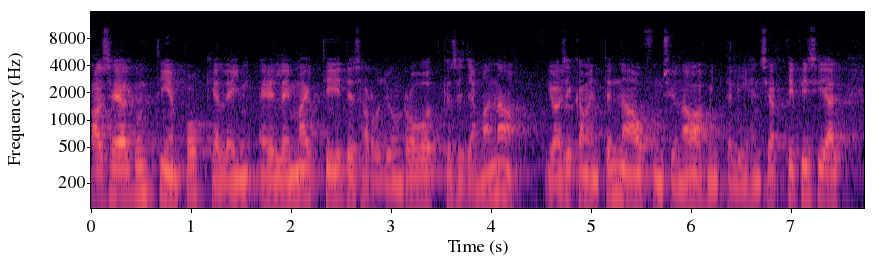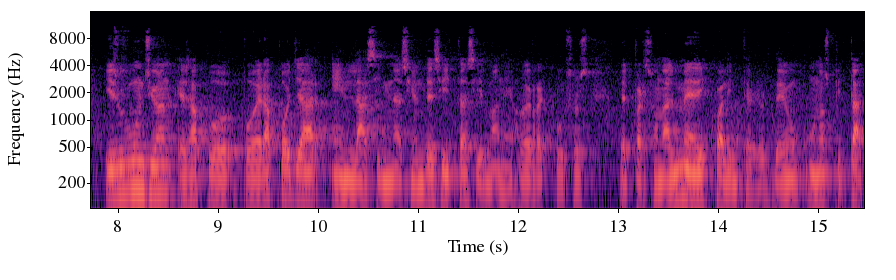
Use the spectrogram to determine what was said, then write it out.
hace algún tiempo que el MIT desarrolló un robot que se llama NAO. Y básicamente NAO funciona bajo inteligencia artificial y su función es poder apoyar en la asignación de citas y el manejo de recursos del personal médico al interior de un hospital.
